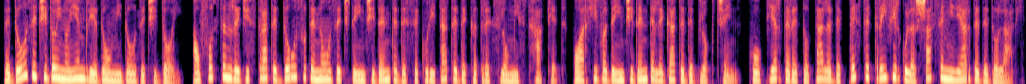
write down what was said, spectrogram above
Pe 22 noiembrie 2022, au fost înregistrate 290 de incidente de securitate de către Slowmist Hackett, o arhivă de incidente legate de blockchain, cu o pierdere totală de peste 3,6 miliarde de dolari.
